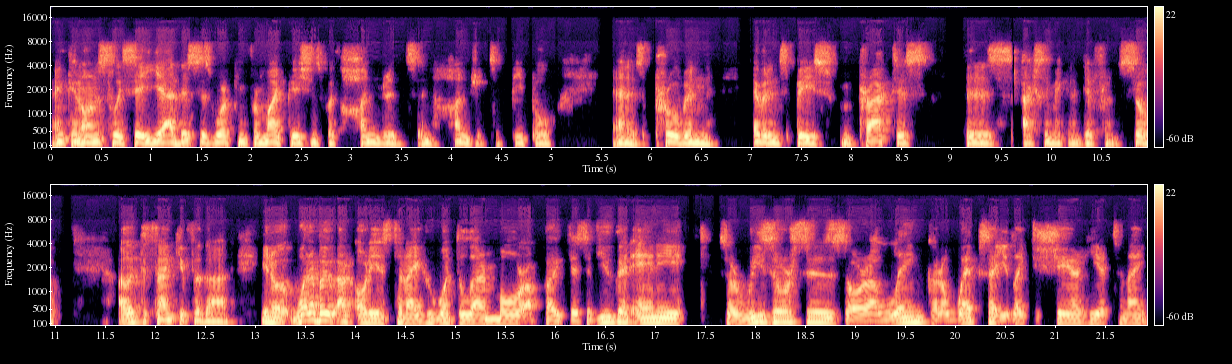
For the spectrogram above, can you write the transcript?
and can honestly say, yeah, this is working for my patients with hundreds and hundreds of people. And it's proven evidence based practice that is actually making a difference. So I'd like to thank you for that. You know, what about our audience tonight who want to learn more about this? Have you got any sort of resources or a link or a website you'd like to share here tonight?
